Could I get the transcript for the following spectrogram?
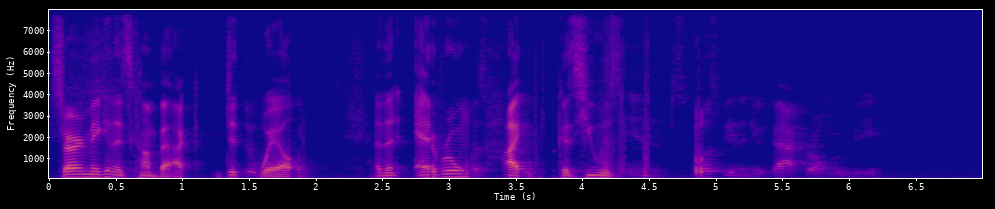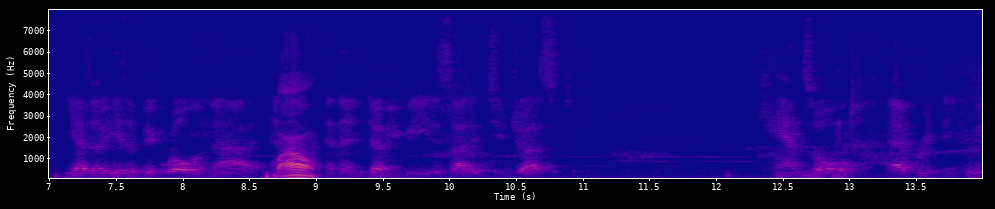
started making this comeback did the whale and then everyone was hyped because he was in supposed to be in the new Batgirl movie he has a he has a big role in that and, Wow. and then WB decided to just cancel everything can we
